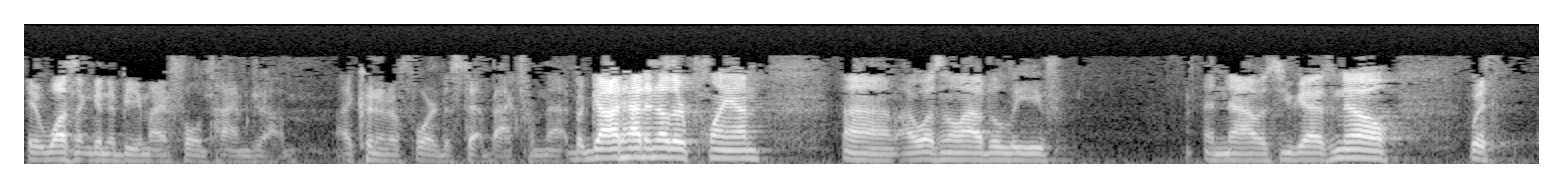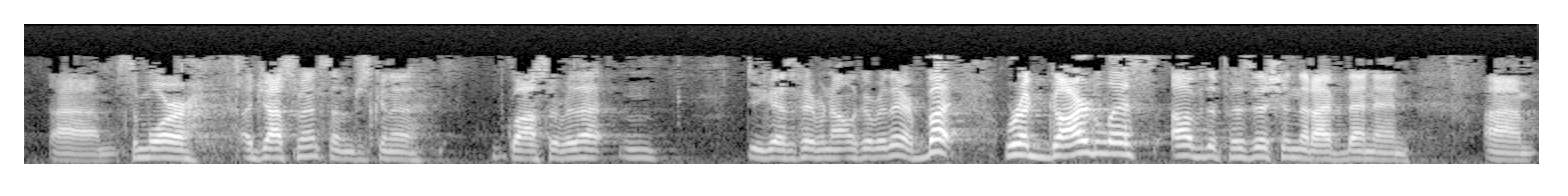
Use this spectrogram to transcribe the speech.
it wasn't going to be my full time job. I couldn't afford to step back from that. But God had another plan. Um, I wasn't allowed to leave. And now, as you guys know, with um, some more adjustments, I'm just going to gloss over that and do you guys a favor not look over there. But regardless of the position that I've been in, um,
